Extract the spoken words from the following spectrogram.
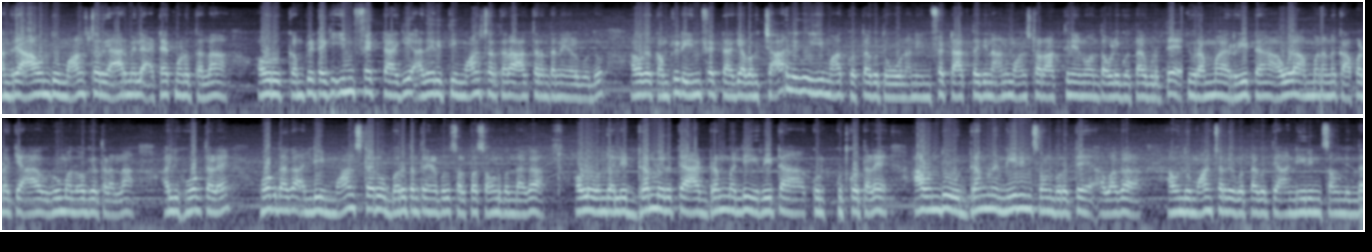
ಅಂದ್ರೆ ಆ ಒಂದು ಮಾನ್ಸ್ಟರ್ ಯಾರ ಮೇಲೆ ಅಟ್ಯಾಕ್ ಮಾಡುತ್ತಲ್ಲ ಅವರು ಕಂಪ್ಲೀಟ್ ಆಗಿ ಇನ್ಫೆಕ್ಟ್ ಆಗಿ ಅದೇ ರೀತಿ ಮಾನ್ಸ್ಟರ್ ತರ ಆಗ್ತಾರೆ ಅಂತಾನೆ ಹೇಳ್ಬೋದು. ಅವಾಗ ಕಂಪ್ಲೀಟ್ ಇನ್ಫೆಕ್ಟ್ ಆಗಿ ಅವಾಗ ಚಾರ್ಲಿಗೂ ಈ ಮಾತು ಗೊತ್ತಾಗುತ್ತೆ, ಓ, ನಾನು ಇನ್ಫೆಕ್ಟ್ ಆಗ್ತಾ ಇದ್ದೀನಿ, ನಾನು ಮಾನ್ಸ್ಟರ್ ಆಗ್ತೀನಿ ಏನೋ ಅಂತ ಅವಳಿಗೆ ಗೊತ್ತಾಗ್ಬಿಡುತ್ತೆ. ಇವ್ರ ಅಮ್ಮ ರೀಟಾ, ಅವಳ ಅಮ್ಮನನ್ನು ಕಾಪಾಡೋಕ್ಕೆ ಆ ರೂಮಲ್ಲಿ ಹೋಗಿರ್ತಾಳಲ್ಲ, ಅಲ್ಲಿ ಹೋಗ್ತಾಳೆ. ಹೋಗಿದಾಗ ಅಲ್ಲಿ ಮಾನ್ಸ್ಟರು ಬರುತ್ತಂತ ಹೇಳ್ಬೋದು, ಸ್ವಲ್ಪ ಸೌಂಡ್ ಬಂದಾಗ. ಅವಳು ಒಂದು ಅಲ್ಲಿ ಡ್ರಮ್ ಇರುತ್ತೆ, ಆ ಡ್ರಮ್ ಅಲ್ಲಿ ರೀಟಾ ಕುತ್- ಕುತ್ಕೋತಾಳೆ ಆ ಒಂದು ಡ್ರಮ್ನ ನೀರಿನ ಸೌಂಡ್ ಬರುತ್ತೆ ಅವಾಗ, ಆ ಒಂದು ಮಾನ್ಸ್ಟರ್ಗೆ ಗೊತ್ತಾಗುತ್ತೆ ಆ ನೀರಿನ ಸೌಂಡಿಂದ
